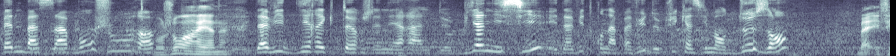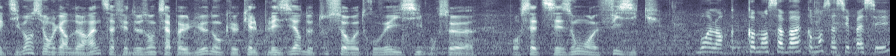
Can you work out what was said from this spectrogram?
Benbassa. Bonjour. Bonjour Ariane. David, directeur général de Bien Ici et David qu'on n'a pas vu depuis quasiment deux ans. Bah, effectivement, si on regarde le Rennes, ça fait deux ans que ça n'a pas eu lieu, donc euh, quel plaisir de tous se retrouver ici pour, ce, pour cette saison euh, physique. Bon alors comment ça va? Comment ça s'est passé?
